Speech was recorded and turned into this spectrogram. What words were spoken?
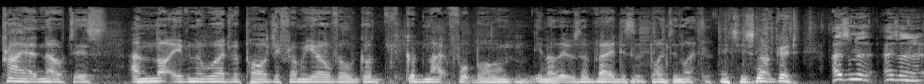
prior notice and not even a word of apology from Yeovil. Good good night football. And, you know, it was a very disappointing letter. It is not good. As an as an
